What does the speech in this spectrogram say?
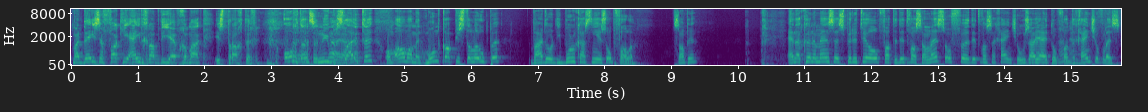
maar deze fucking eindgrap die je hebt gemaakt is prachtig. Of dat ze nu besluiten om allemaal met mondkapjes te lopen... waardoor die boerka's niet eens opvallen. Snap je? En dan kunnen mensen spiritueel opvatten... dit was een les of eh, dit was een geintje. Hoe zou jij het opvatten? Geintje of les?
